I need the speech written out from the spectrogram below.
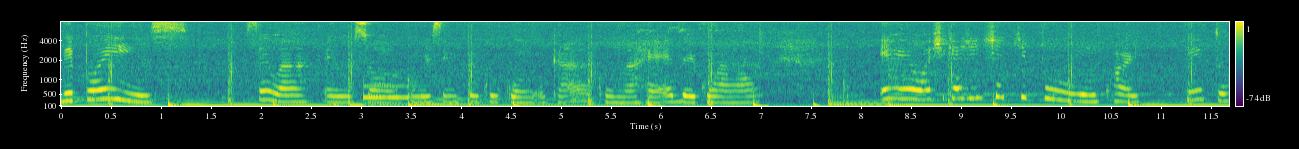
depois, sei lá, eu só, conversei um pouco com o K, com a Heather, com a A. Eu acho que a gente é tipo um quarteto.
